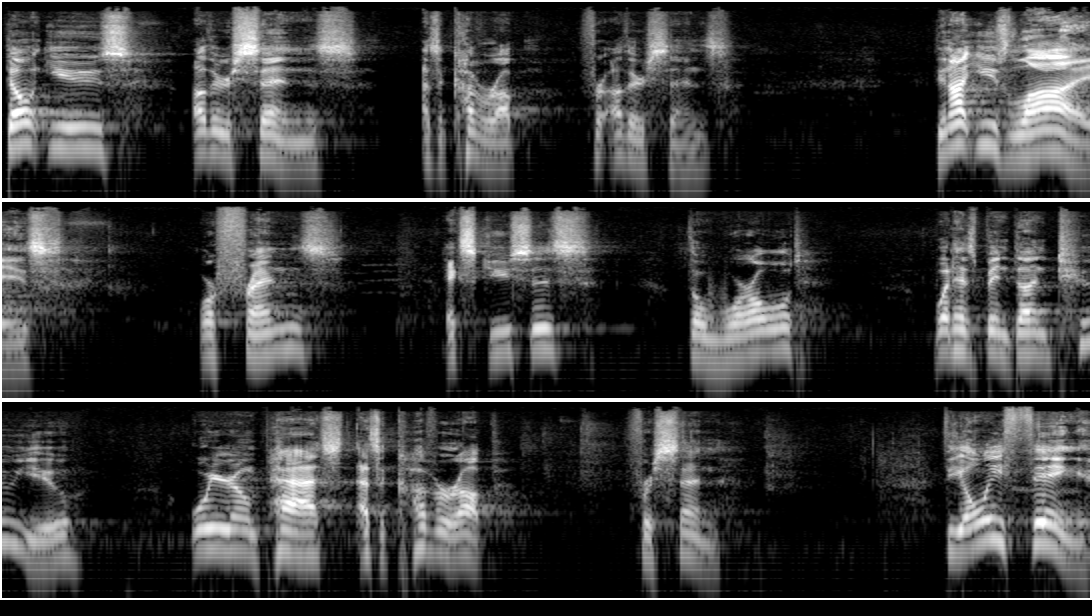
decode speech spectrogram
Don't use other sins as a cover up for other sins. Do not use lies or friends, excuses, the world, what has been done to you, or your own past as a cover up for sin. The only thing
